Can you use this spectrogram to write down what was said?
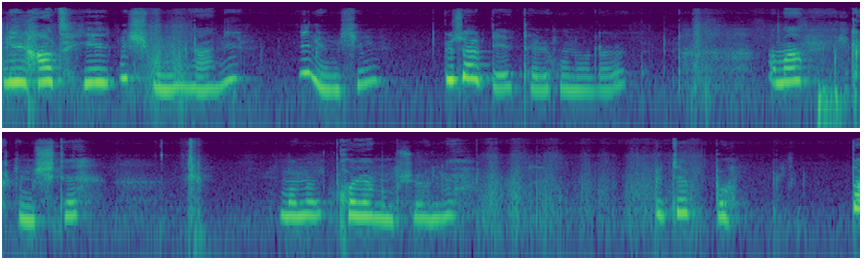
Nihat yemiş miyim yani? Yememişim. Güzel bir telefon olarak. Ama kırdım işte. Bunu koyalım şöyle. Bir de bu. Da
